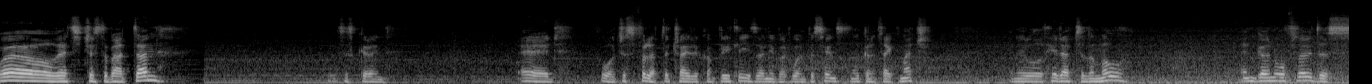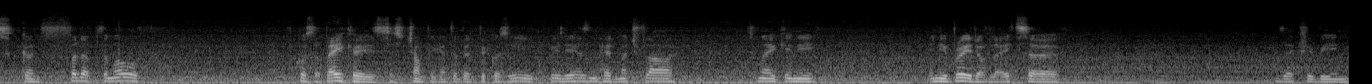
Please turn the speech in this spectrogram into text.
Well, that's just about done. We'll just go and add, or just fill up the trailer completely. It's only about 1%, it's not going to take much. And then we'll head up to the mill and go and offload this, go and fill up the mill. Of course the baker is just chomping at the bit because he really hasn't had much flour to make any any bread of late, so he's actually been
